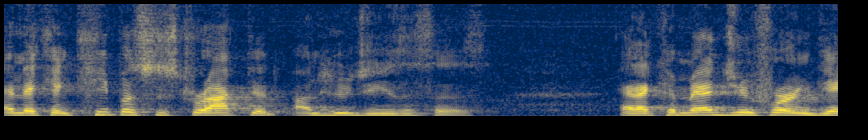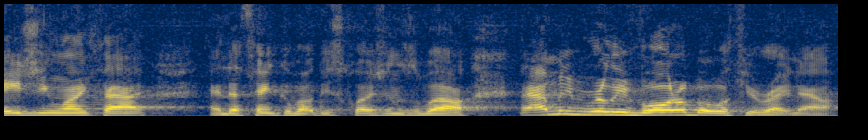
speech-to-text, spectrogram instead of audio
and they can keep us distracted on who Jesus is. And I commend you for engaging like that and to think about these questions as well. And I'm going to be really vulnerable with you right now.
